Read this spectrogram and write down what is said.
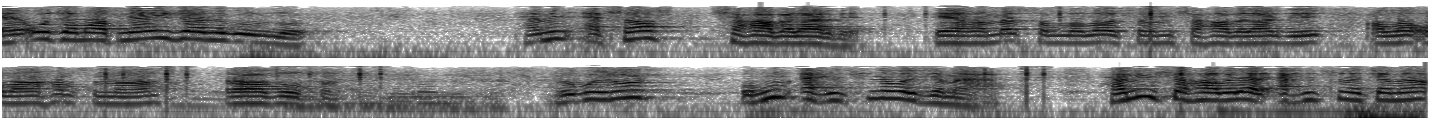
yəni o cəmaat nəyin üzərində qurulur? Həmin əsas səhabələrdir. Peyğəmbər sallallahu aleyhi ve sellemin səhabələrdir. Allah onların hamısından razı olsun. Və buyurur, Ohum əhl-sünnə və cəməə. Həmin səhabələr, əhl-sünnə cəməə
